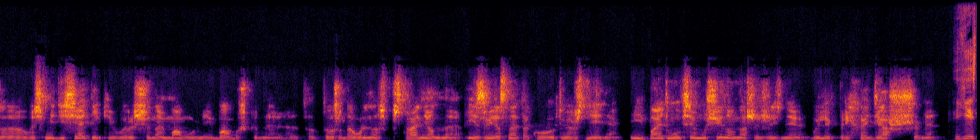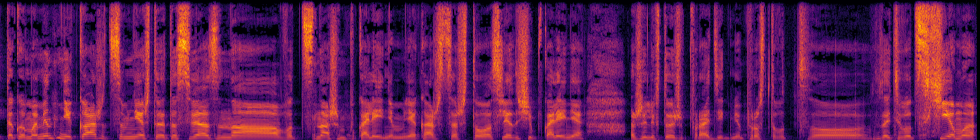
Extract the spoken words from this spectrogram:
э, восьмидесятники, выращенные мамами и бабушками. Это тоже довольно распространенное, известное такое утверждение. И поэтому все мужчины в нашей жизни были приходящими. Есть такой момент, не кажется мне, что это связано вот с нашим поколением. Мне кажется, что следующее поколение жили в той же парадигме. Просто вот, э, вот эти вот схемы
